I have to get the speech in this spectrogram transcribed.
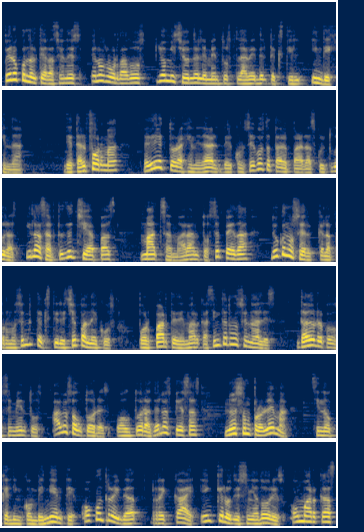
pero con alteraciones en los bordados y omisión de elementos clave del textil indígena. De tal forma, la directora general del Consejo Estatal para las Culturas y las Artes de Chiapas, Matza Maranto Cepeda, dio a conocer que la promoción de textiles chiapanecos por parte de marcas internacionales, dado el reconocimiento a los autores o autoras de las piezas, no es un problema, sino que el inconveniente o contrariedad recae en que los diseñadores o marcas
